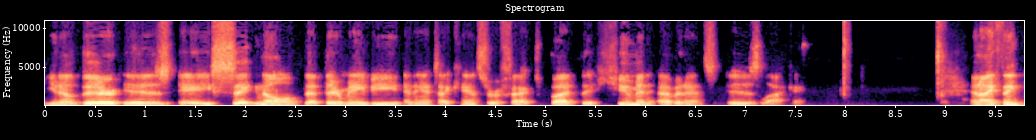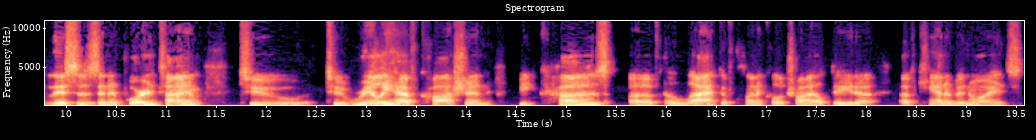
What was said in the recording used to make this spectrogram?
you know, there is a signal that there may be an anti-cancer effect, but the human evidence is lacking. And I think this is an important time to, to really have caution because of the lack of clinical trial data of cannabinoids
